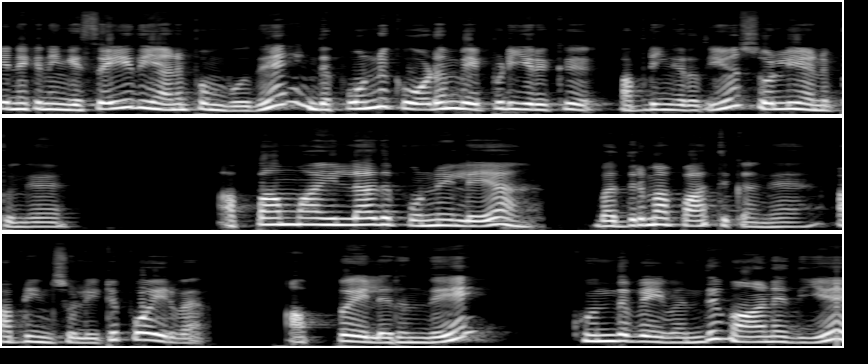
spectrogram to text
எனக்கு நீங்கள் செய்தி அனுப்பும்போது இந்த பொண்ணுக்கு உடம்பு எப்படி இருக்கு? அப்படிங்கிறதையும் சொல்லி அனுப்புங்க. அப்பா அம்மா இல்லாத பொண்ணு இல்லையா? பத்திரமா பார்த்துக்கங்க அப்படின்னு சொல்லிட்டு போயிடுவார் அப்பையிலிருந்தே குந்தவை வந்து வானதியை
